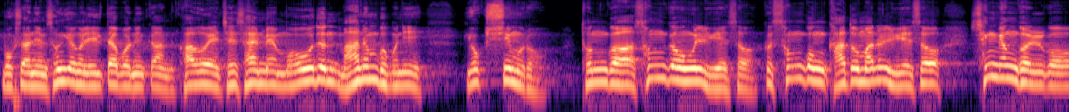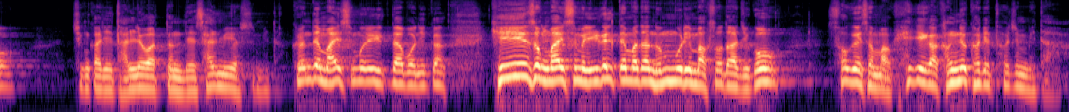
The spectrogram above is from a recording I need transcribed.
목사님 성경을 읽다 보니까 과거에 제 삶의 모든 많은 부분이 욕심으로 돈과 성공을 위해서 그 성공 가도만을 위해서 생명 걸고 지금까지 달려왔던 내 삶이었습니다. 그런데 말씀을 읽다 보니까 계속 말씀을 읽을 때마다 눈물이 막 쏟아지고 속에서 막 회개가 강력하게 터집니다.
